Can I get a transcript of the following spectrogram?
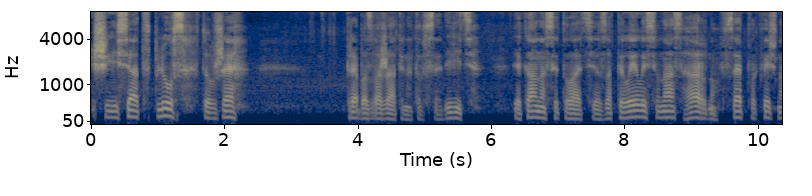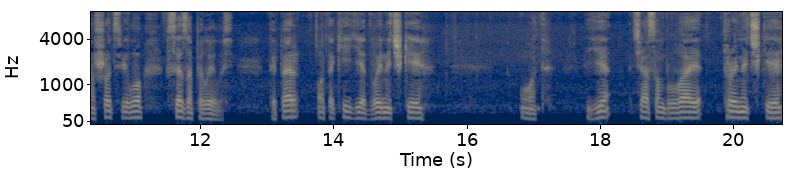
60 плюс, то вже треба зважати на то все. Дивіться, яка у нас ситуація. Запилились у нас гарно, все практично, що цвіло, все запилилось. Тепер отакі є двойнички. От. Є, часом буває тройнички.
